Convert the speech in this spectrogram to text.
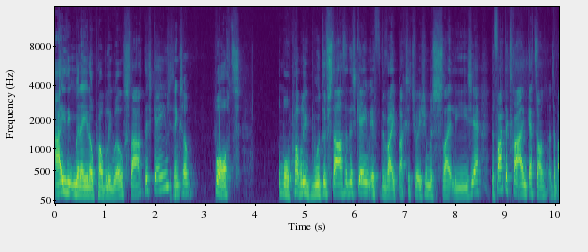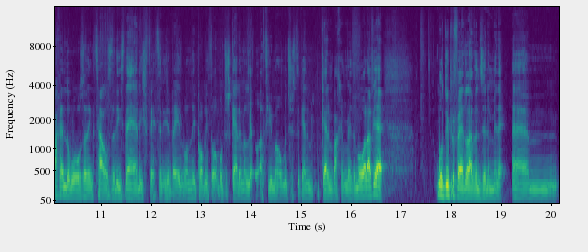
I think Moreno probably will start this game. Do you think so? But well, probably would have started this game if the right back situation was slightly easier. The fact that Clyne gets on at the back end of the Wolves, I think, tells that he's there, he's fit, and he's available. And they probably thought we'll just get him a little, a few moments just to get him, get him back in rhythm or whatever. Yeah, we'll do preferred 11s in a minute. Um,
